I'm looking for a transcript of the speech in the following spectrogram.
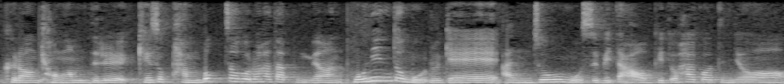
그런 경험들을 계속 반복적으로 하다 보면 본인도 모르게 안 좋은 모습이 나오기도 하 거든요.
